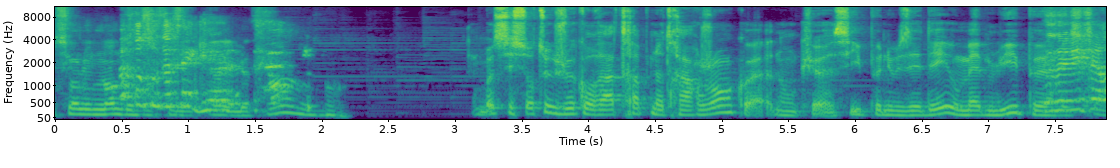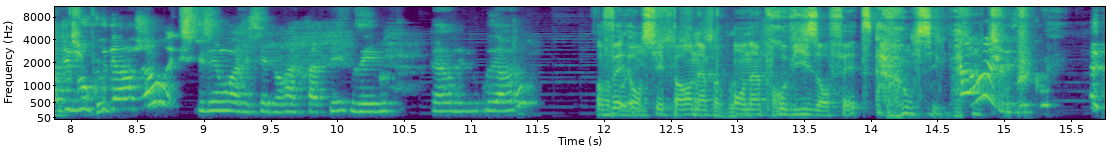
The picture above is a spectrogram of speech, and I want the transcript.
si on lui demande de, Attention de sa bouffer, gueule. il le fera. Moi, c'est surtout que je veux qu'on rattrape notre argent, quoi. Donc, euh, s'il peut nous aider, ou même lui, il peut. Vous avez perdu beaucoup d'argent? Excusez-moi, j'essaie de le rattraper. Vous avez perdu beaucoup d'argent? En fait, on sait pas, on, imp- improvise, en fait. on sait pas. Ah.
